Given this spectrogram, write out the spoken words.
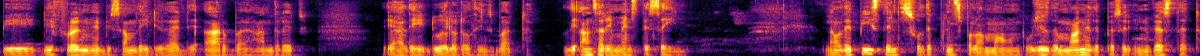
be different maybe some they divide the r by 100 yeah they do a lot of things but the answer remains the same. Now the p stands for the principal amount which is the money the person invested.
